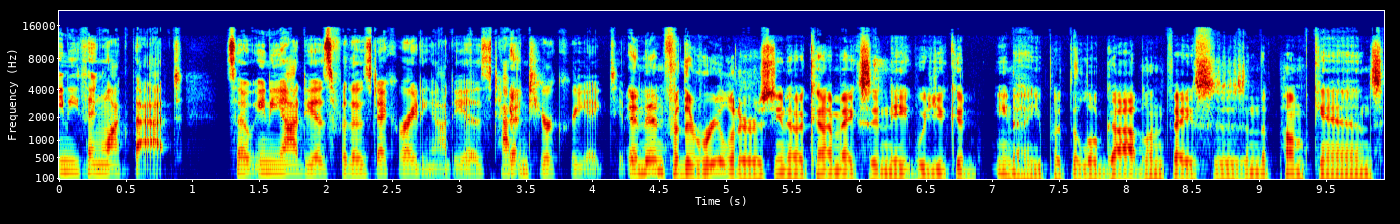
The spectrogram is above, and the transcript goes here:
anything like that. So, any ideas for those decorating ideas? Tap into your creativity. And then for the realtors, you know, it kind of makes it neat where you could, you know, you put the little goblin faces and the pumpkins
